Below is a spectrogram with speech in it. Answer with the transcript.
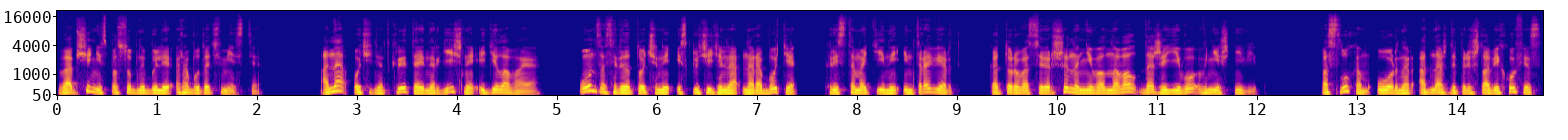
вообще не способны были работать вместе. Она очень открытая, энергичная и деловая. Он сосредоточенный исключительно на работе, хрестоматийный интроверт, которого совершенно не волновал даже его внешний вид. По слухам, Уорнер однажды пришла в их офис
